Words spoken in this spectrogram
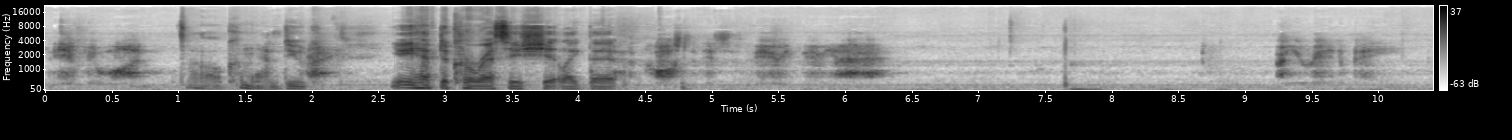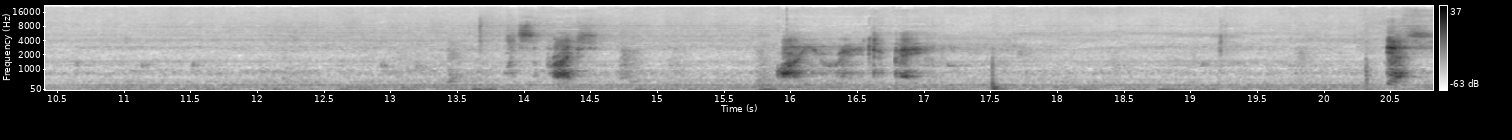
and everyone. Oh, come on, dude. You ain't have to caress his shit like that. The cost of this is very, very high. Are you ready to pay? What's the price? Are you ready to pay? Yes.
